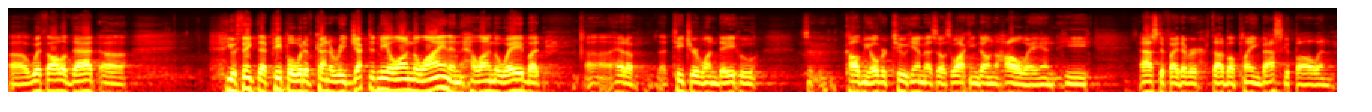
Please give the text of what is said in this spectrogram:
uh, with all of that, uh, you think that people would have kind of rejected me along the line and along the way, but uh, I had a, a, teacher one day who called me over to him as I was walking down the hallway, and he asked if I'd ever thought about playing basketball, and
